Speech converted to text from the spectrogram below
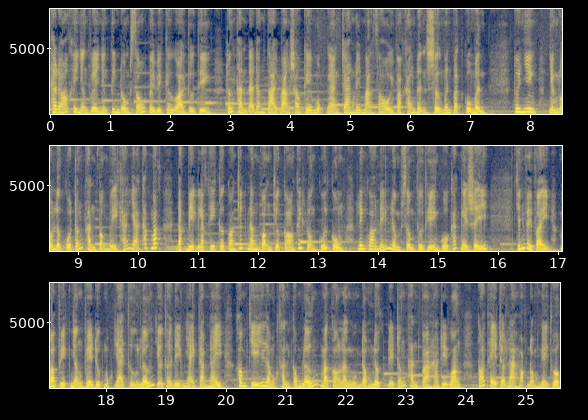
Theo đó, khi nhận về những tin đồn xấu về việc kêu gọi từ thiện, Trấn Thành đã đăng tải bản sao kê 1.000 trang lên mạng xã hội và khẳng định sự minh bạch của mình. Tuy nhiên, những nỗ lực của Trấn Thành vẫn bị khán giả thắc mắc, đặc biệt là khi cơ quan chức năng vẫn chưa có kết luận cuối cùng liên quan đến lùm xùm từ thiện của các nghệ sĩ. Chính vì vậy mà việc nhận về được một giải thưởng lớn giữa thời điểm nhạy cảm này không chỉ là một thành công lớn mà còn là nguồn động lực để Trấn Thành và Harry Won có thể trở lại hoạt động nghệ thuật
